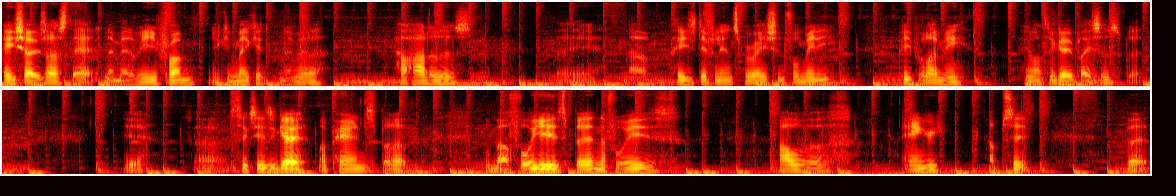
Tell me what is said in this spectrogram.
he shows us that no matter where you're from, you can make it no matter how hard it is. But yeah, um, he's definitely inspiration for many people like me who want to go places. But yeah, so six years ago, my parents split up for about four years, but in the four years, I was angry, upset, but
